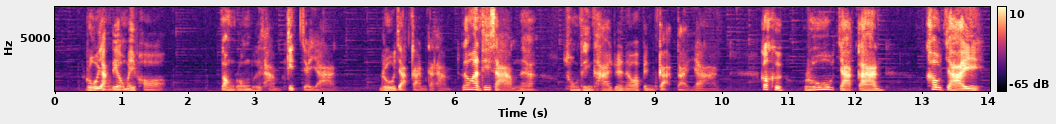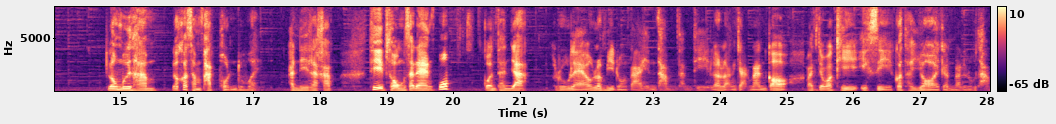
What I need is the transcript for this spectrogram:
ำรู้อย่างเดียวไม่พอ ต้องลงมือทำกิจยานรู้จากการกระทำแล้วอันที่สามนะฮะ ทรงทิ้งท้ายด้วยนะว่าเป็นกะตายาน ก็คือรู้จากการเข้าใจ ลงมือทำแล้วก็สัมผัสผลด้วย อันนี้แหละครับ ที่ทรงแสดงปุ๊บกนทัญญะรู้แล้วแล้วมีดวงตาเห็นธรรมทันที แล้วหลังจากนั้นก็ปัญจวัคคีย์อีกสี่ก็ทยอยกันบรรลุธรรม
